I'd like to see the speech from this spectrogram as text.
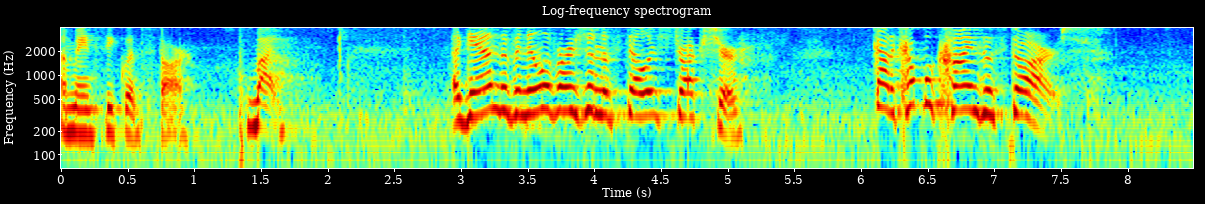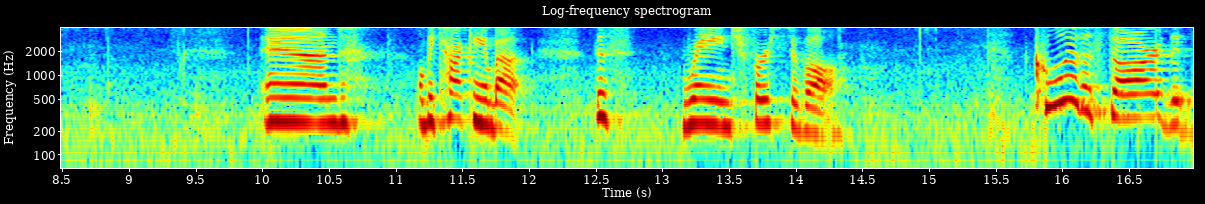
a main sequence star. But again, the vanilla version of stellar structure. Got a couple kinds of stars. And I'll be talking about this range first of all. Cooler the star, the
